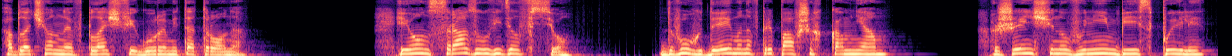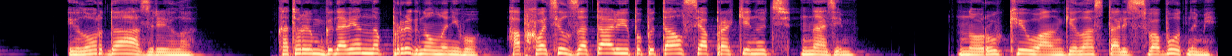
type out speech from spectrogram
облаченная в плащ фигура Метатрона. И он сразу увидел все. Двух деймонов, припавших к камням, женщину в нимбе из пыли и лорда Азриэла, который мгновенно прыгнул на него, обхватил за талию и попытался опрокинуть на земь. Но руки у ангела остались свободными,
